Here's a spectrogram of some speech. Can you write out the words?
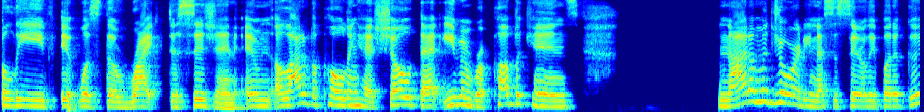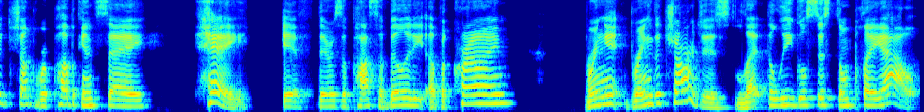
believe it was the right decision. And a lot of the polling has showed that even Republicans, not a majority necessarily, but a good chunk of Republicans say, hey, if there's a possibility of a crime, bring it, bring the charges, let the legal system play out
